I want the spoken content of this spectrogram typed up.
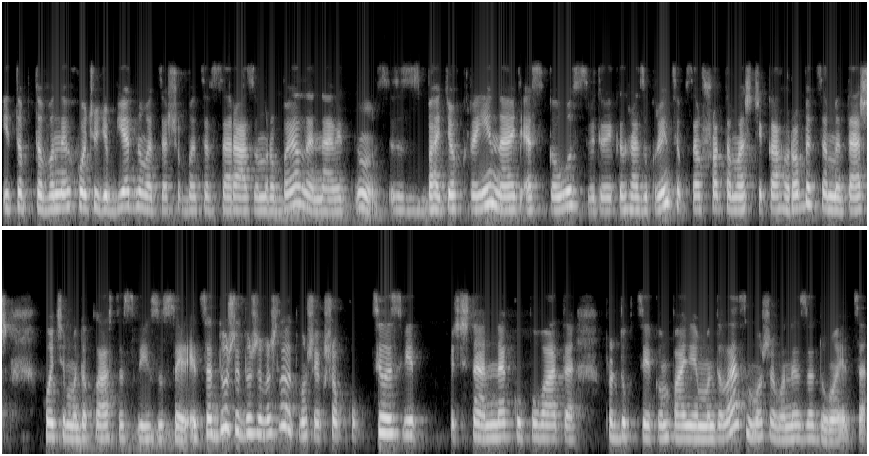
І тобто вони хочуть об'єднуватися, щоб ми це все разом робили. Навіть ну з- з багатьох країн, навіть СКУ, Світовий конгрес українців, сказав, що там аж Чикаго робиться. Ми теж хочемо докласти своїх зусиль. І це дуже дуже важливо, тому що якщо цілий світ почне не купувати продукції компанії Mondelez, може вони задумаються.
